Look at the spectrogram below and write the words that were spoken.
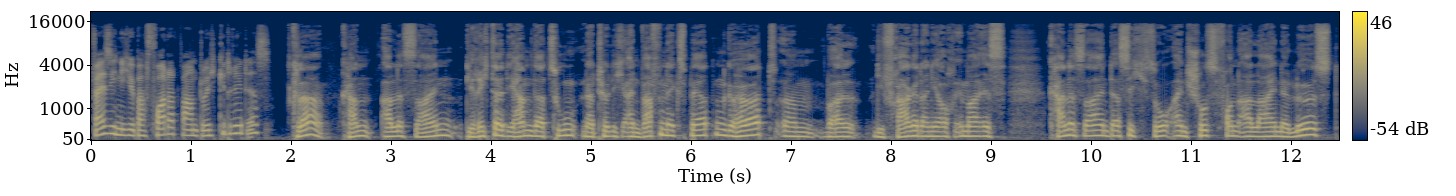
weiß ich nicht, überfordert war und durchgedreht ist? Klar, kann alles sein. Die Richter, die haben dazu natürlich einen Waffenexperten gehört, ähm, weil die Frage dann ja auch immer ist, kann es sein, dass sich so ein Schuss von alleine löst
